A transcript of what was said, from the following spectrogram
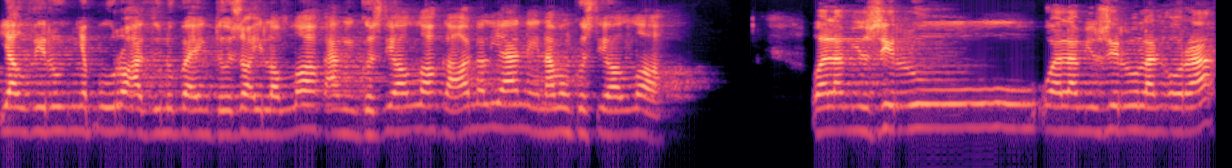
yaghfiru nyepuro adzunuba ing dosa ilallah kang Gusti Allah ka ana liyane namung Gusti Allah. Walam yusirru walam yusirru lan ora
